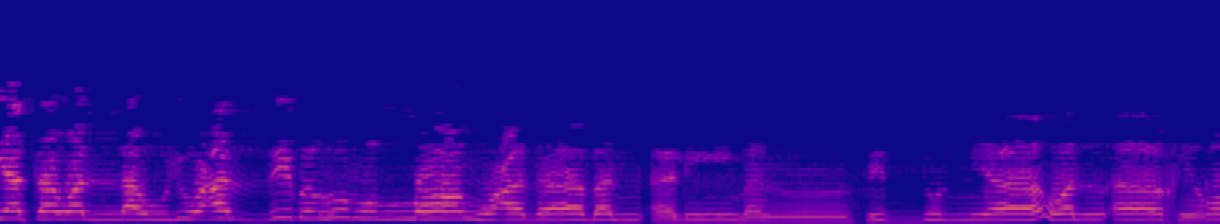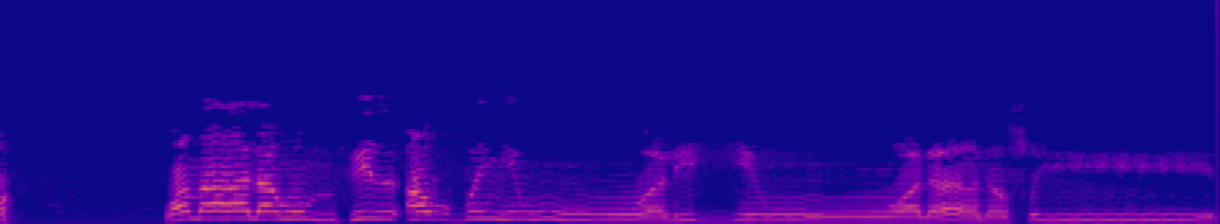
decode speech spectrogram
يَتَوَلَّوْا يُعَذِّبْهُمُ اللَّهُ عَذَابًا أَلِيمًا فِي الدُّنْيَا وَالْآخِرَةِ وَمَا لَهُمْ فِي الْأَرْضِ مِنْ وَلِيٍّ وَلَا نَصِيرٍ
